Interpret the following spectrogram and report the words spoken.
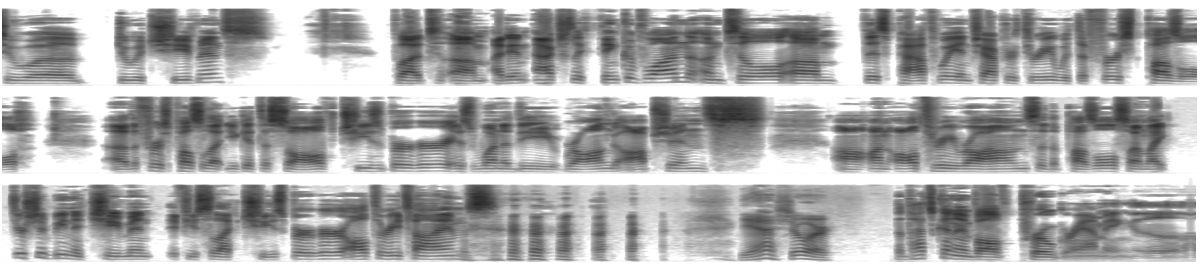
to uh, do achievements, but um, I didn't actually think of one until um, this pathway in chapter three with the first puzzle. Uh, the first puzzle that you get to solve, cheeseburger, is one of the wrong options uh, on all three rounds of the puzzle. So I'm like, there should be an achievement if you select cheeseburger all three times. yeah, sure. But that's going to involve programming. Ugh.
